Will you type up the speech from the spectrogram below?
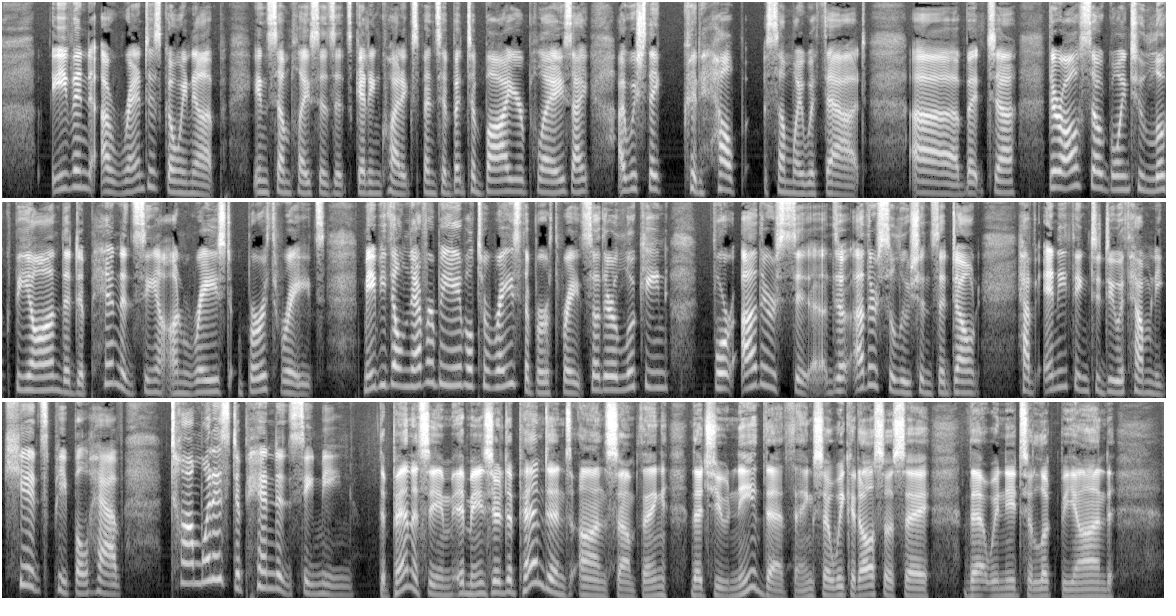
even a rent is going up in some places it's getting quite expensive but to buy your place i i wish they could help some way with that. Uh, but uh, they're also going to look beyond the dependency on raised birth rates. Maybe they'll never be able to raise the birth rate, so they're looking for other the other solutions that don't have anything to do with how many kids people have. Tom, what does dependency mean? Dependency, it means you're dependent on something, that you need that thing. So we could also say that we need to look beyond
